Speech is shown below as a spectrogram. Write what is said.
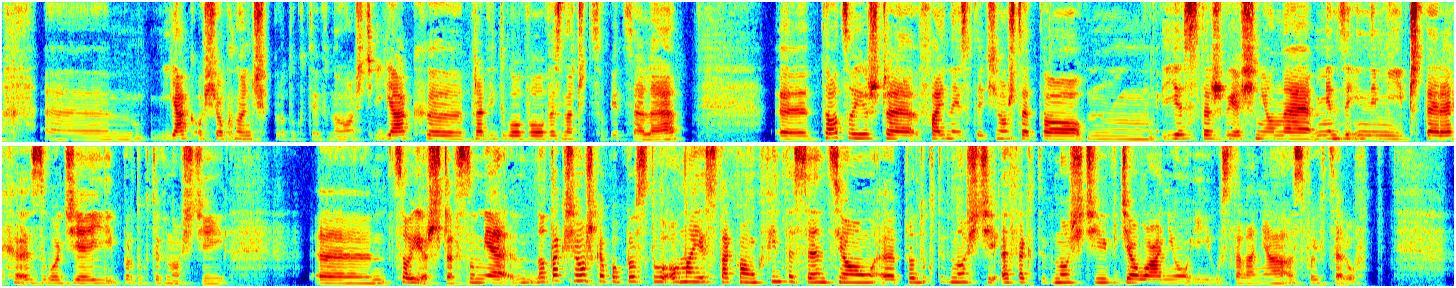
jak osiągnąć produktywność, jak e, prawidłowo wyznaczyć sobie cele. E, To, co jeszcze fajne jest w tej książce, to mm, jest też wyjaśnione między innymi czterech złodziei produktywności. Em, Co jeszcze? W sumie, no ta książka po prostu, ona jest taką kwintesencją produktywności, efektywności w działaniu i ustalania swoich celów.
